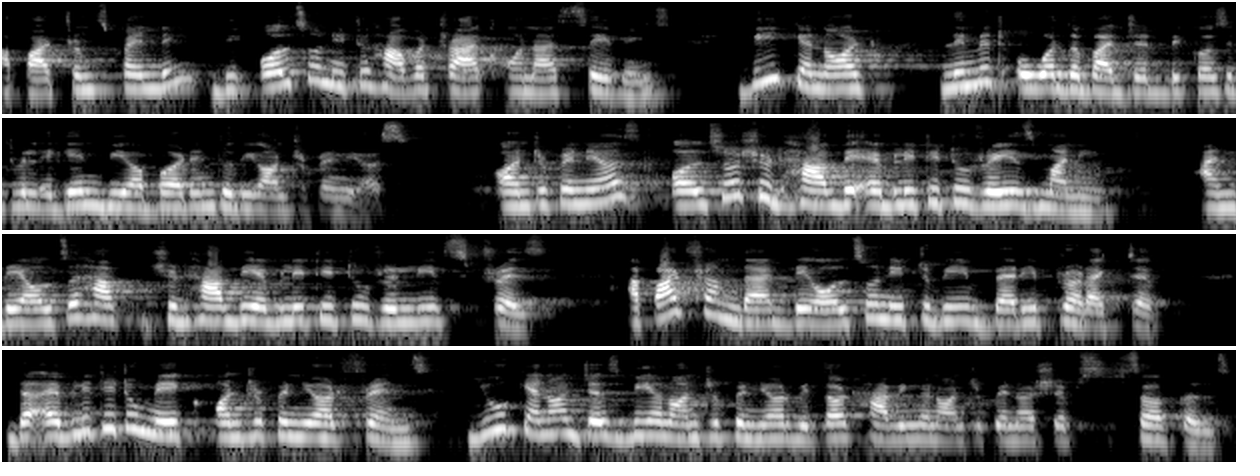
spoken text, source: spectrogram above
Apart from spending, we also need to have a track on our savings. We cannot limit over the budget because it will again be a burden to the entrepreneurs. Entrepreneurs also should have the ability to raise money and they also have should have the ability to relieve stress. Apart from that, they also need to be very productive. The ability to make entrepreneur friends. You cannot just be an entrepreneur without having an entrepreneurship circles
